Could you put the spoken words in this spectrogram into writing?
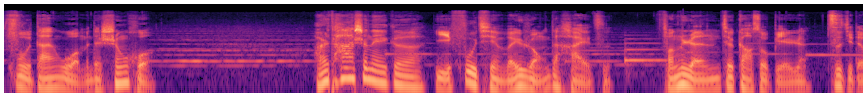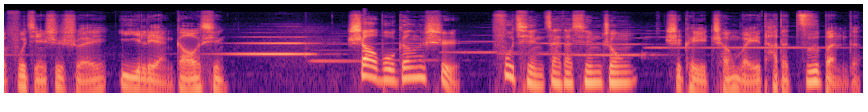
负担我们的生活。而他是那个以父亲为荣的孩子，逢人就告诉别人自己的父亲是谁，一脸高兴。少不更事，父亲在他心中是可以成为他的资本的，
